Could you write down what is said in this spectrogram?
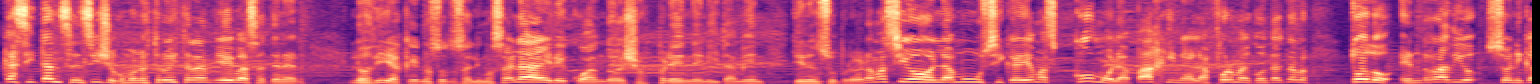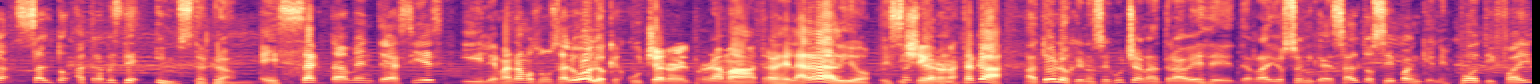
casi tan sencillo como nuestro Instagram y ahí vas a tener los días que nosotros salimos al aire, cuando ellos prenden y también tienen su programación, la música y demás, como la página, la forma de contactarlo, todo en Radio Sónica Salto a través de Instagram. Exactamente así es. Y les mandamos un saludo a los que escucharon el programa a través de la radio y llegaron hasta acá. A todos los que nos escuchan a través de, de Radio Sónica de Salto, sepan que en Spotify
